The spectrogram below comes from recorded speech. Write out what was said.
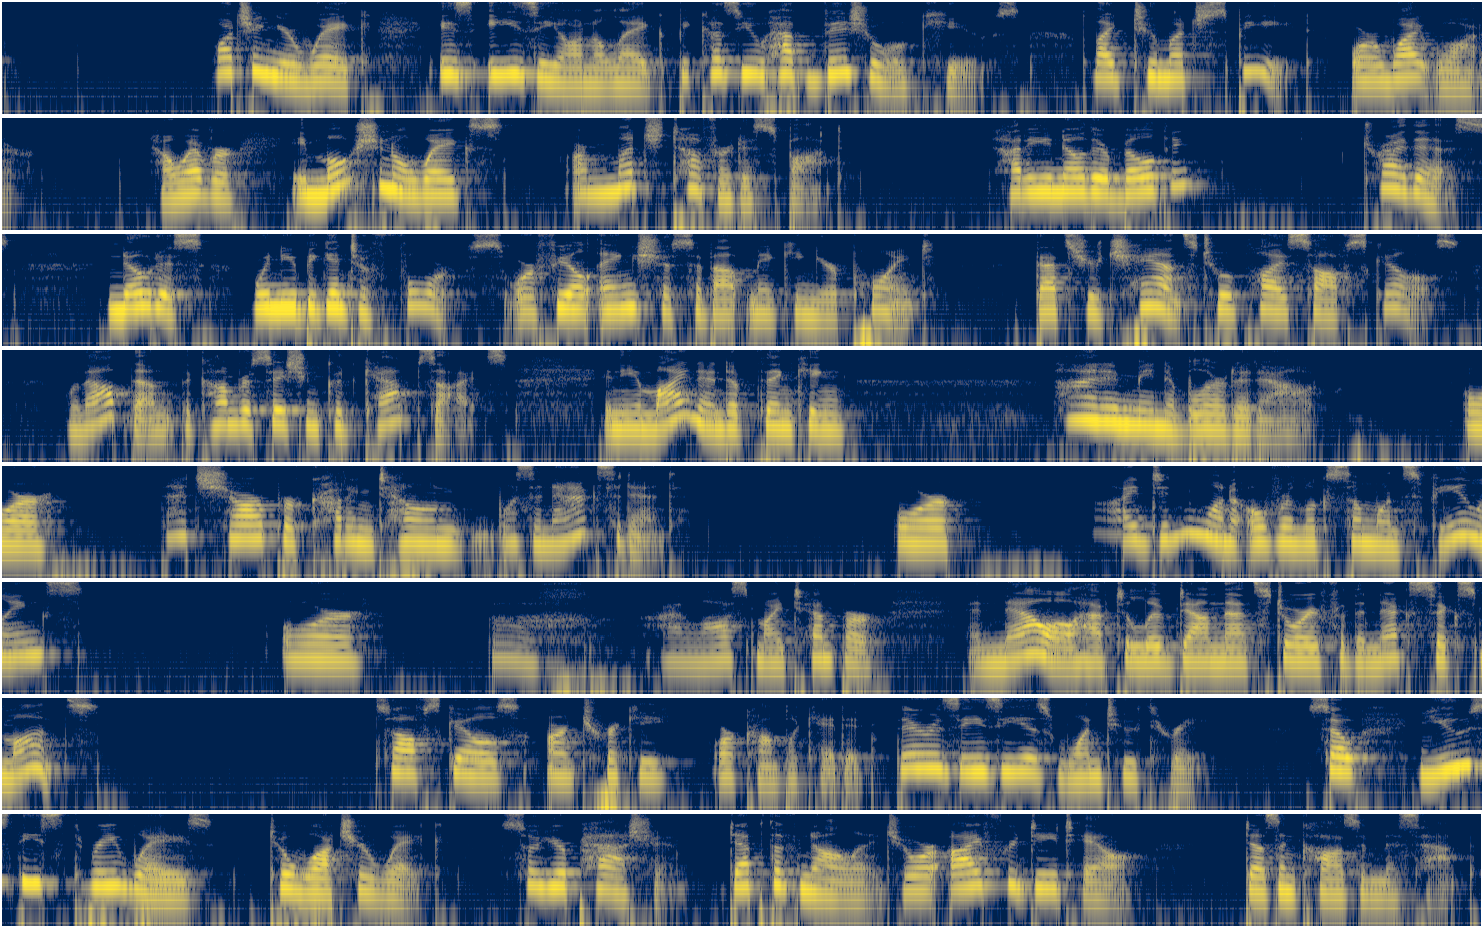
Watching your wake is easy on a lake because you have visual cues, like too much speed or whitewater. However, emotional wakes are much tougher to spot. How do you know they're building? Try this. Notice when you begin to force or feel anxious about making your point. That's your chance to apply soft skills. Without them, the conversation could capsize, and you might end up thinking, I didn't mean to blurt it out. Or, that sharp or cutting tone was an accident. Or, I didn't want to overlook someone's feelings. Or, ugh, I lost my temper, and now I'll have to live down that story for the next six months. Soft skills aren't tricky or complicated, they're as easy as one, two, three. So use these three ways to watch your wake so your passion, depth of knowledge, or eye for detail doesn't cause a mishap.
